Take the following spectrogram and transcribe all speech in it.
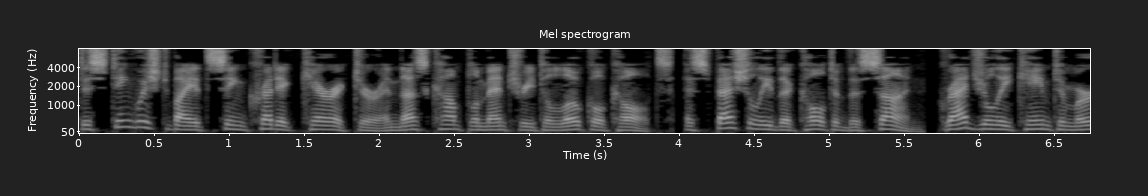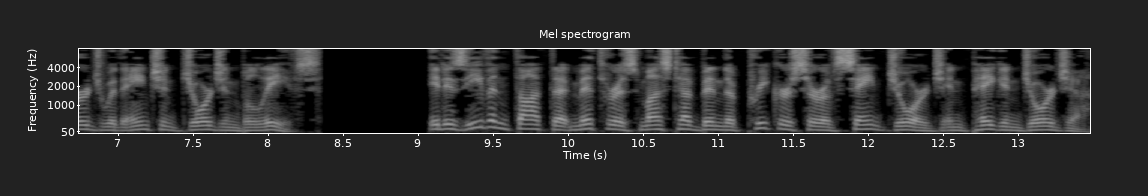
distinguished by its syncretic character and thus complementary to local cults, especially the cult of the sun, gradually came to merge with ancient Georgian beliefs. It is even thought that Mithras must have been the precursor of Saint George in pagan Georgia.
